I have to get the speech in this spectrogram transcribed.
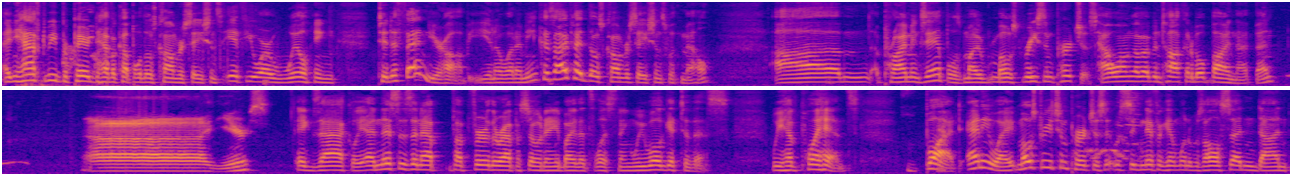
And you have to be prepared to have a couple of those conversations if you are willing to defend your hobby. You know what I mean? Because I've had those conversations with Mel. Um, prime example is my most recent purchase. How long have I been talking about buying that, Ben? Uh, years. Exactly. And this is an ep- a further episode. Anybody that's listening, we will get to this. We have plans. But anyway, most recent purchase, it was significant when it was all said and done.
